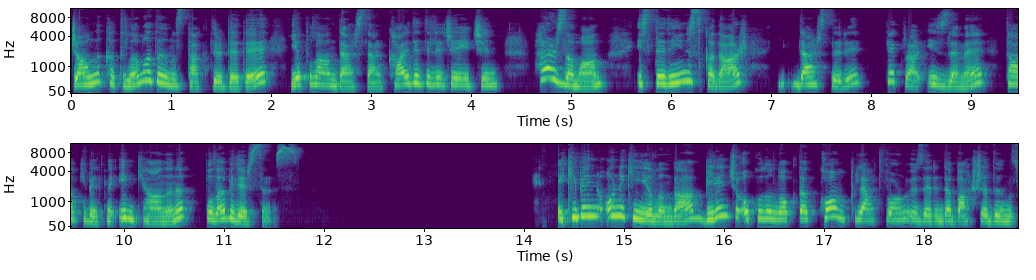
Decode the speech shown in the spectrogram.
Canlı katılamadığınız takdirde de yapılan dersler kaydedileceği için her zaman istediğiniz kadar dersleri tekrar izleme, takip etme imkanını bulabilirsiniz. 2012 yılında bilinçokulu.com platformu üzerinde başladığımız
